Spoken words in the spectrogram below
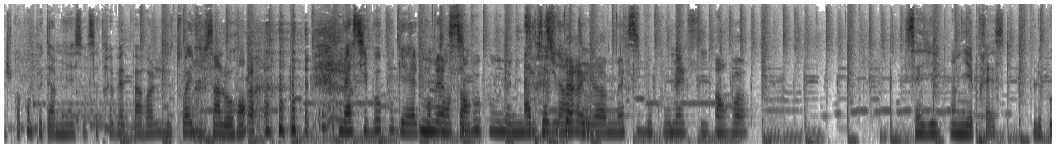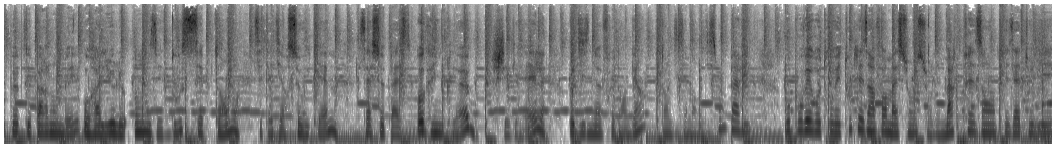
Je crois qu'on peut terminer sur ces très belles paroles de toi et du Saint-Laurent. Merci beaucoup Gaëlle pour Merci ton temps. beaucoup, Noline. C'était super bientôt. agréable. Merci beaucoup. Merci. Au revoir. Ça y est, on y est presque. Le pop-up de Parlombé aura lieu le 11 et 12 septembre, c'est-à-dire ce week-end. Ça se passe au Green Club, chez Gaël, au 19 rue d'Anguin, dans le 10e arrondissement de Paris. Vous pouvez retrouver toutes les informations sur les marques présentes, les ateliers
